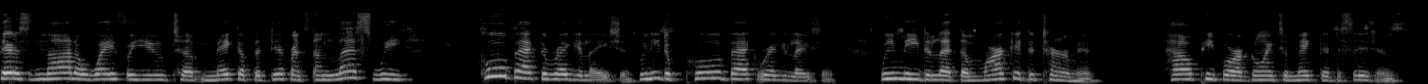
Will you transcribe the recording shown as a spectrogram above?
there's not a way for you to make up the difference unless we pull back the regulations. We need to pull back regulations. We need to let the market determine how people are going to make their decisions.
